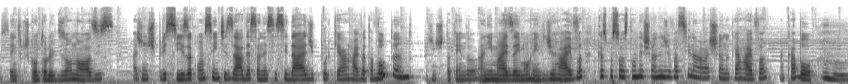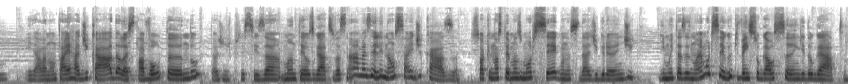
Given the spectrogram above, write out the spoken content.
Centro de Controle de Zoonoses. A gente precisa conscientizar dessa necessidade porque a raiva tá voltando. A gente tá tendo animais aí morrendo de raiva porque as pessoas estão deixando de vacinar, achando que a raiva acabou. Uhum. E ela não tá erradicada, ela está voltando. Então a gente precisa manter os gatos vacinados. Ah, mas ele não sai de casa. Só que nós temos morcego na cidade grande e muitas vezes não é morcego que vem sugar o sangue do gato.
